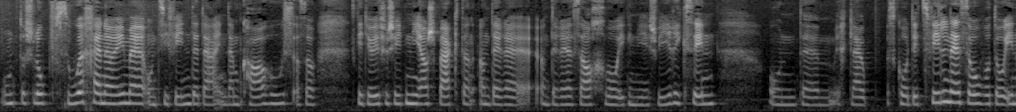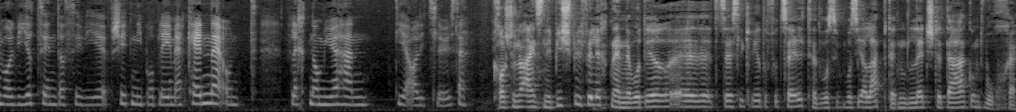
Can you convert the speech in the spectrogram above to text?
Unterschlupf suchen und sie finden da in dem Chaos. Also es gibt ja verschiedene Aspekte an, an, dieser, an dieser Sache, die irgendwie schwierig sind. Und ähm, ich glaube, es geht jetzt vielen so, die hier involviert sind, dass sie wie verschiedene Probleme erkennen und vielleicht noch Mühe haben, die alle zu lösen. Kannst du noch einzelne Beispiele vielleicht nennen, wo dir äh, Cecil Grieder erzählt hat, wo sie, sie erlebt hat in den letzten Tagen und Wochen?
